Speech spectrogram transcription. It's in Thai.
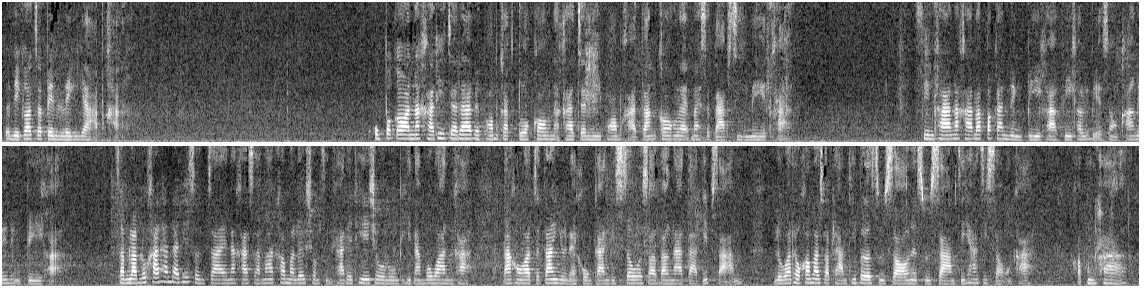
ตัวนี้ก็จะเป็นเลงหยาบค่ะ อุปกรณ์นะคะที่จะได้ไปพร้อมกับตัวกล้องนะคะ จะมีพร้อมขาตั้งกล้องและไม้สตาร์ท4เมตรค่ะ สินค้านะคะรับประกัน 1 ปีค่ะ ฟรีคาลิเบต2ครั้งใน 1 ปีค่ะ สำหรับลูกค้าท่านใดที่สนใจนะคะ สามารถเข้ามาเลือกชมสินค้าได้ที่โชว์รูมพีนัมเบอร์วันค่ะร้านของเราจะตั้งอยู่ในโครงการดิสโซซอยบางนาตราด23 หรือว่าโทรเข้ามาสอบถามที่เบอร์ 02 103 4542 ค่ะ ขอบคุณค่ะ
